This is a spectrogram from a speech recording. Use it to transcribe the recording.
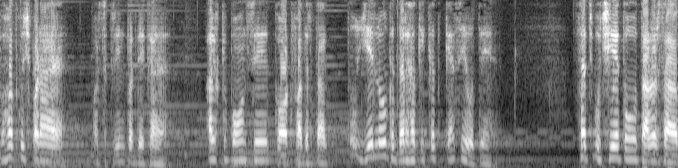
بہت کچھ پڑھا ہے اور سکرین پر دیکھا ہے۔ الکپون سے گاڈ فادر تک۔ تو یہ لوگ در حقیقت کیسے ہوتے ہیں؟ سچ پوچھئے تو تارر صاحب،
